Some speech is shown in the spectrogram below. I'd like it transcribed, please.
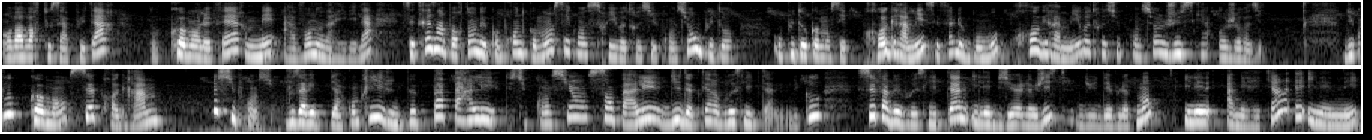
On va voir tout ça plus tard, donc comment le faire, mais avant d'en arriver là, c'est très important de comprendre comment s'est construit votre subconscient, ou plutôt, ou plutôt comment c'est programmé, c'est ça le bon mot, programmer votre subconscient jusqu'à aujourd'hui. Du coup, comment se programme subconscient Vous avez bien compris, je ne peux pas parler de subconscient sans parler du docteur Bruce Lipton. Du coup, ce fameux Bruce Lipton, il est biologiste du développement, il est américain et il est né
